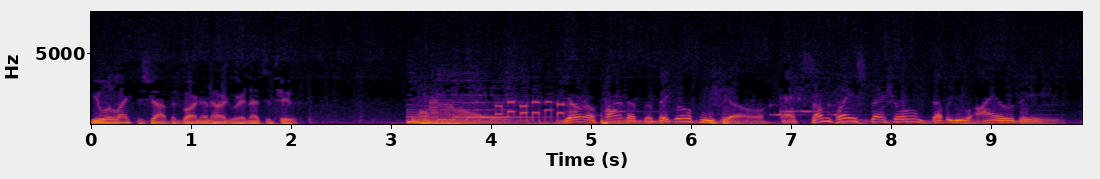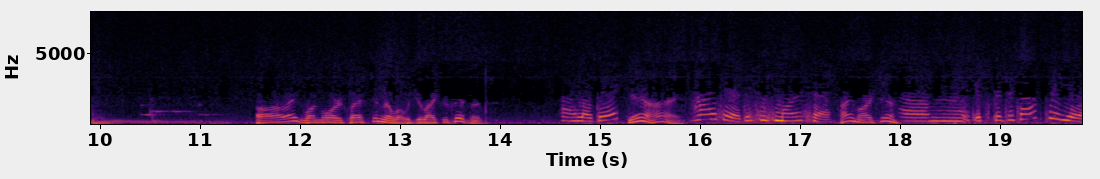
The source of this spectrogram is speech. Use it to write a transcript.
you will like to shop at Barnett Hardware, and that's the truth. You're a part of the Big Wilson Show at Someplace Special WIOD. All right, one more question. Now, what would you like for Christmas? Hello, Dick. Yeah, hi. Hi there. This is Marcia. Hi, Marcia. Um, it's good to talk to you.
